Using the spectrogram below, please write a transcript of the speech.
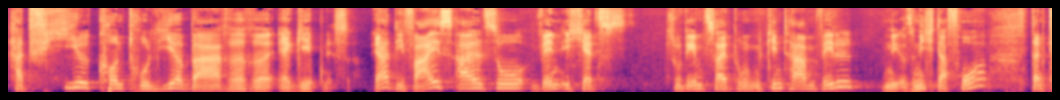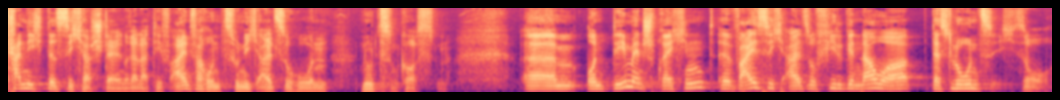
hat viel kontrollierbarere Ergebnisse. Ja, die weiß also, wenn ich jetzt zu dem Zeitpunkt ein Kind haben will, also nicht davor, dann kann ich das sicherstellen, relativ einfach und zu nicht allzu hohen Nutzenkosten. Ähm, und dementsprechend äh, weiß ich also viel genauer, das lohnt sich. So,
